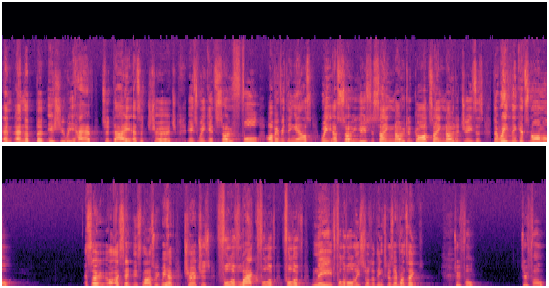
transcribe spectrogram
And, and the, the issue we have today as a church is we get so full of everything else, we are so used to saying no to God, saying no to Jesus, that we think it's normal. And so I said this last week. We have churches full of lack, full of, full of need, full of all these sorts of things because everyone's saying, too full, too full.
